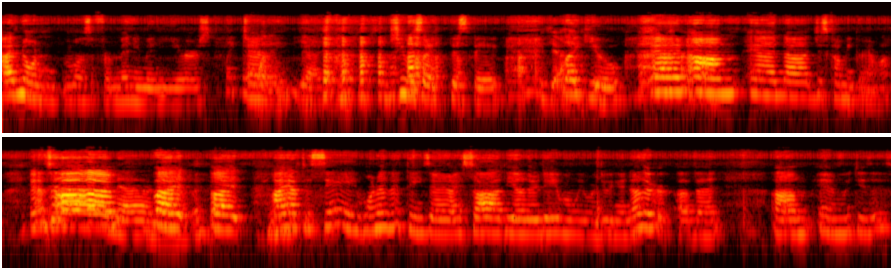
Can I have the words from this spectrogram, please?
I've known Melissa for many many years. Like And 20. yeah, she was like this big. yeah. like you, and um, and uh, just call me grandma. And so, No, um, no, but but I have to say, one of the things that I saw the other day when we were doing another event, um, and we did this,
